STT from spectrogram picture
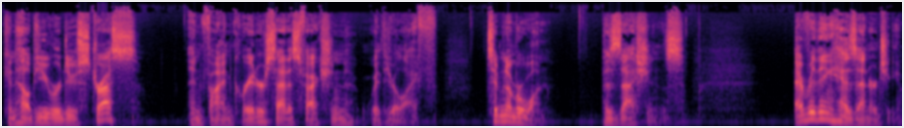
can help you reduce stress and find greater satisfaction with your life. Tip number one possessions. Everything has energy,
